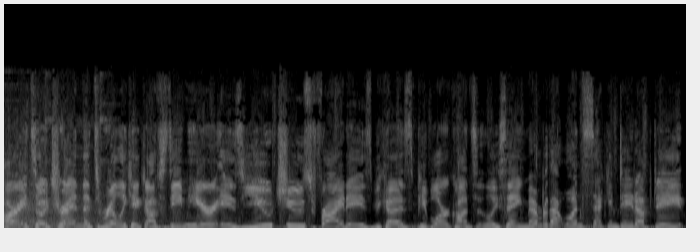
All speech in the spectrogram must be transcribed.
All right, so a trend that's really kicked off steam here is you choose Fridays because people are constantly saying, "Remember that one second date update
